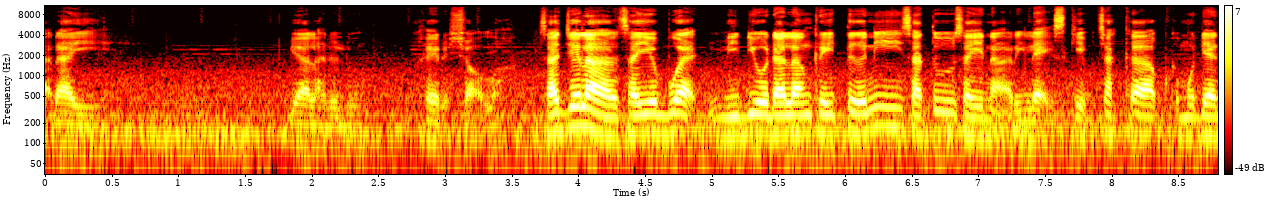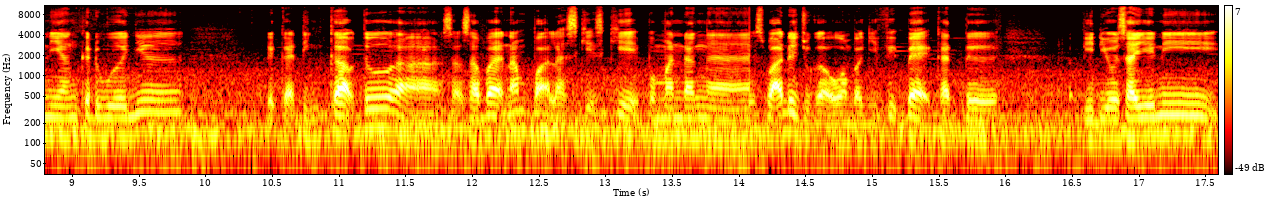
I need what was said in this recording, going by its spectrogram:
tak ada air. Biarlah dulu. Khair insyaAllah. Sajalah saya buat video dalam kereta ni Satu saya nak relax sikit bercakap. Kemudian yang keduanya Dekat tingkap tu uh, Sahabat-sahabat nampaklah sikit-sikit pemandangan. Sebab ada juga orang bagi feedback Kata video saya ni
